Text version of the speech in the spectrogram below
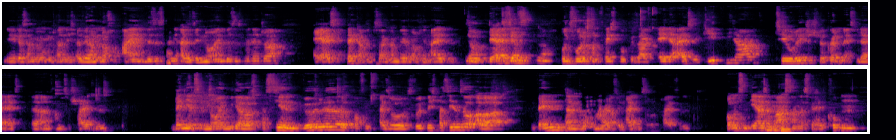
Nee, das haben wir momentan nicht. Also wir haben noch einen Business Manager, also den neuen Business Manager, ey, als Backup sozusagen haben wir immer noch den alten. Ja. So, der ist jetzt, ja. uns wurde von Facebook gesagt, ey, der alte geht wieder, theoretisch, wir könnten erst wieder Ads, äh, anfangen zu schalten. Wenn jetzt im neuen wieder was passieren würde, hoffentlich, also es wird nicht passieren so, aber wenn, dann könnte man halt auf den alten zurückgreifen. Bei uns sind eher so Maßnahmen, dass wir halt gucken,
